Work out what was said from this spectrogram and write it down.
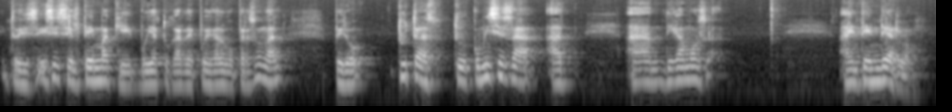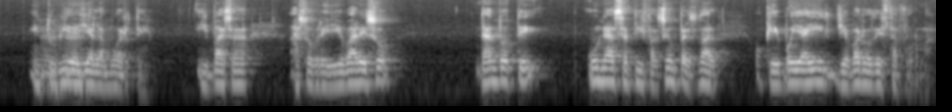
Entonces, ese es el tema que voy a tocar después, algo personal, pero tú, tras, tú comiences a, a, digamos, a entenderlo en tu vida ya la muerte y vas a, a sobrellevar eso dándote una satisfacción personal. Ok, voy a ir llevarlo de esta forma.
